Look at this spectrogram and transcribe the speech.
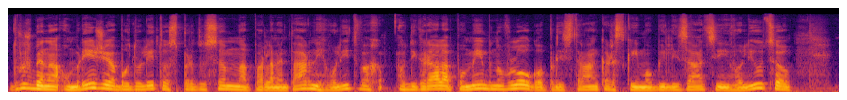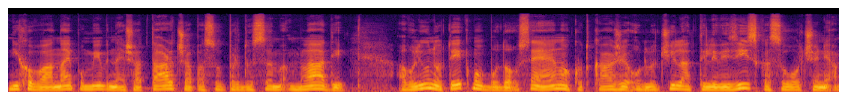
Družbena omrežja bodo letos, predvsem na parlamentarnih volitvah, odigrala pomembno vlogo pri strankarski mobilizaciji voljivcev, njihova najpomembnejša tarča pa so predvsem mladi. A volivno tekmo bodo vseeno, kot kaže, odločila televizijska soočenja.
